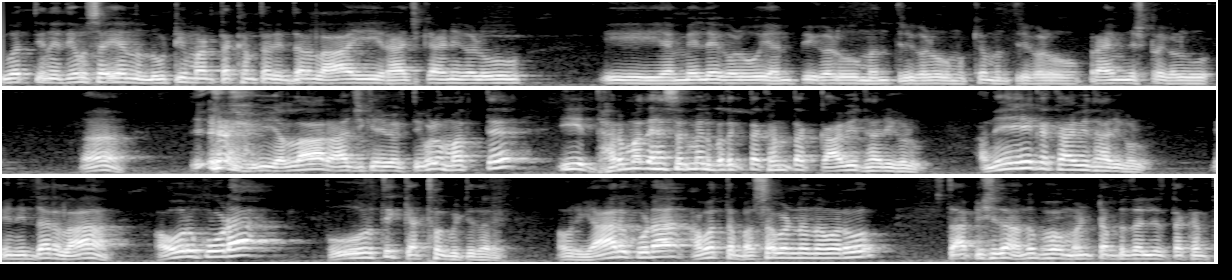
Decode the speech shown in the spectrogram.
ಇವತ್ತಿನ ದಿವಸ ಏನು ಲೂಟಿ ಮಾಡ್ತಕ್ಕಂಥವ್ರು ಇದ್ದಾರಲ್ಲ, ಈ ರಾಜಕಾರಣಿಗಳು, ಈ ಎಂ ಎಲ್ ಎಗಳು, ಎಂ ಪಿಗಳು, ಮಂತ್ರಿಗಳು, ಮುಖ್ಯಮಂತ್ರಿಗಳು ಪ್ರೈಮ್ ಮಿನಿಸ್ಟರ್ಗಳು ಈ ಎಲ್ಲ ರಾಜಕೀಯ ವ್ಯಕ್ತಿಗಳು, ಮತ್ತು ಈ ಧರ್ಮದ ಹೆಸರ ಮೇಲೆ ಬದುಕ್ತಕ್ಕಂಥ ಕಾವಿಧಾರಿಗಳು, ಅನೇಕ ಕಾವಿಧಾರಿಗಳು ಏನಿದ್ದಾರಲ್ಲ, ಅವರು ಕೂಡ ಪೂರ್ತಿ ಕೆಟ್ಟು ಹೋಗಿಬಿಟ್ಟಿದ್ದಾರೆ ಅವರು ಯಾರು ಕೂಡ ಅವತ್ತು ಬಸವಣ್ಣನವರು ಸ್ಥಾಪಿಸಿದ ಅನುಭವ ಮಂಟಪದಲ್ಲಿರ್ತಕ್ಕಂಥ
